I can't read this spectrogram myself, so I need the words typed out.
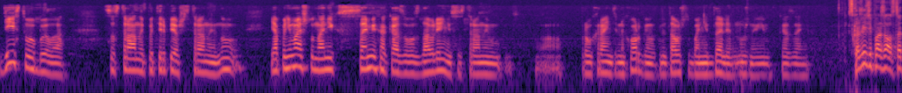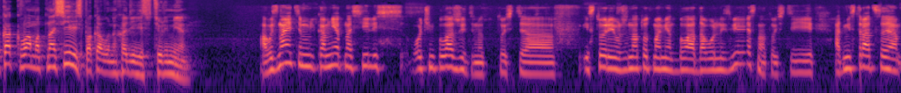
действие было со стороны потерпевшей страны, ну, я понимаю, что на них самих оказывалось давление со стороны а, правоохранительных органов для того, чтобы они дали нужные им показания. Скажите, пожалуйста, как к вам относились, пока вы находились в тюрьме? А вы знаете, ко мне относились очень положительно. То есть э, история уже на тот момент была довольно известна. То есть и администрация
